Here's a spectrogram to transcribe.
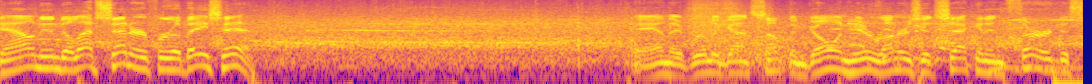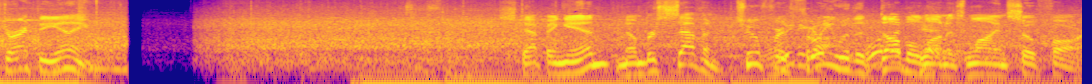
down into left center for a base hit. And they've really got something going here. Runners at second and third to start the inning. Stepping in, number seven. Two for three with a double on his line so far.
